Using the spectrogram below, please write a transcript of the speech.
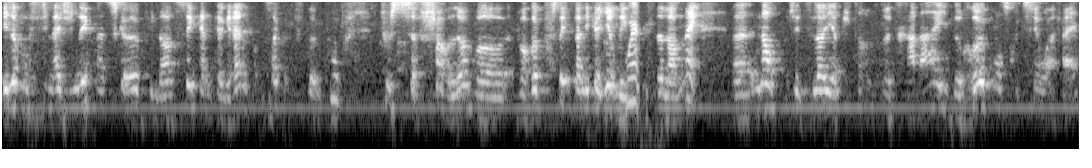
Et là, vous vous imaginez, parce que vous lancez quelques graines comme ça, que tout d'un coup, tout ce champ-là va, va, repousser, vous allez cueillir des fruits le lendemain. Euh, non, j'ai dit là, il y a tout un, un travail de reconstruction à faire.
